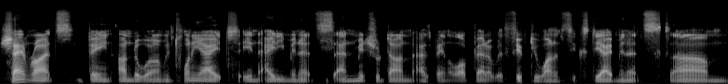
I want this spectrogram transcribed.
Shane Wright's been underwhelming, 28 in 80 minutes, and Mitchell Dunn has been a lot better with 51 and 68 minutes. Um,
